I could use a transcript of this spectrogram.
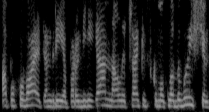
А поховають Андрія Парубія на Личаківському кладовищі.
